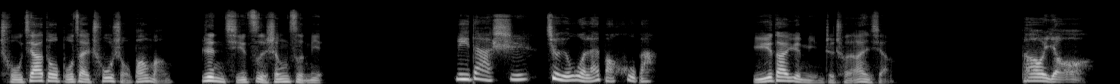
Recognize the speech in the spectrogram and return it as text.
楚家都不再出手帮忙，任其自生自灭。李大师，就由我来保护吧。于黛月抿着唇暗想：道友。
